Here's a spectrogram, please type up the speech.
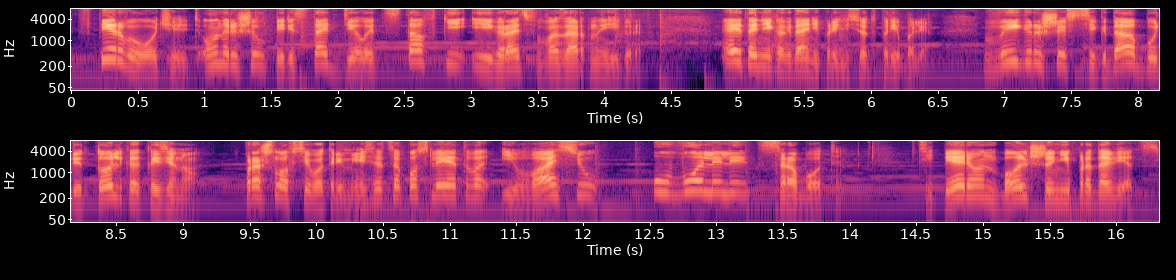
В первую очередь он решил перестать делать ставки и играть в азартные игры. Это никогда не принесет прибыли. В выигрыше всегда будет только казино. Прошло всего три месяца после этого, и Васю уволили с работы. Теперь он больше не продавец.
